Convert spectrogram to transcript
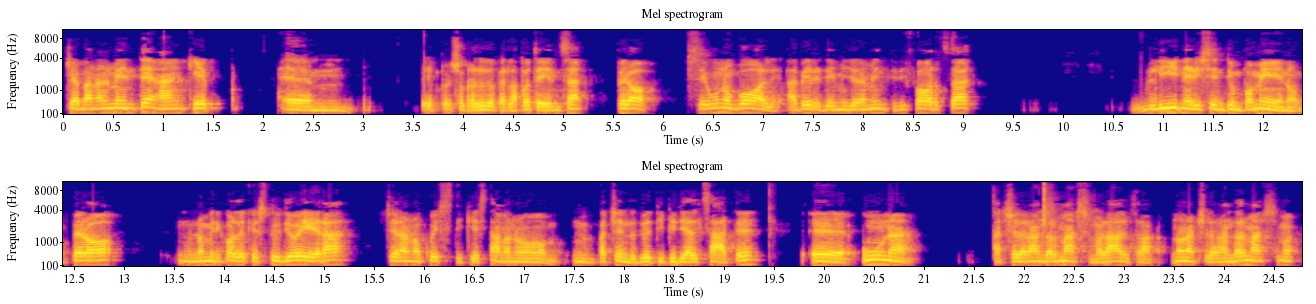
cioè banalmente anche, ehm, e soprattutto per la potenza, però se uno vuole avere dei miglioramenti di forza, lì ne risenti un po' meno, però non mi ricordo che studio era, c'erano questi che stavano mm, facendo due tipi di alzate, eh, una accelerando al massimo, l'altra non accelerando al massimo,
